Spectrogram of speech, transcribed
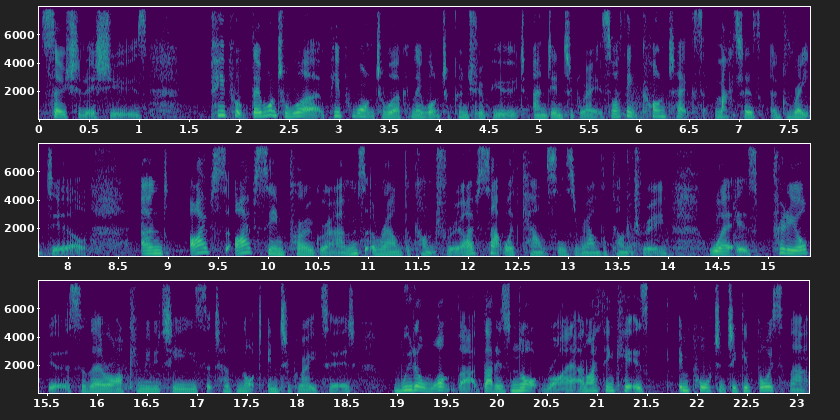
social issues. People, they want to work. People want to work and they want to contribute and integrate. So I think context matters a great deal. And I've, I've seen programs around the country, I've sat with councils around the country where it's pretty obvious that there are communities that have not integrated. We don't want that. That is not right. And I think it is important to give voice to that.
